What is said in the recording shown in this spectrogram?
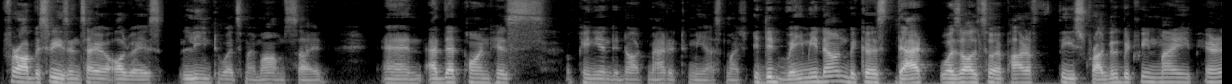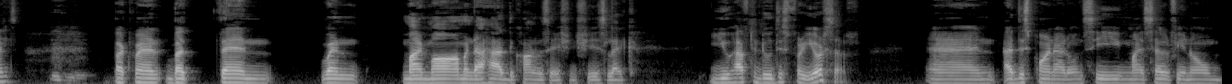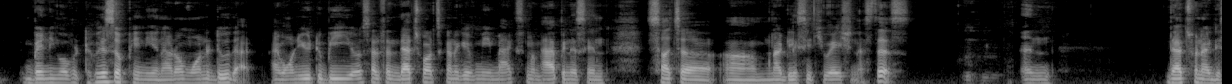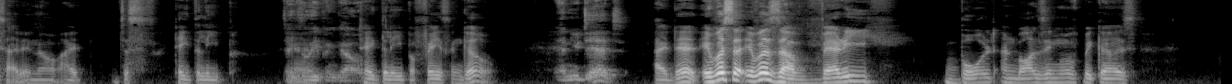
for obvious reasons i always lean towards my mom's side. And at that point his opinion did not matter to me as much. It did weigh me down because that was also a part of the struggle between my parents. Hmm but when but then when my mom and i had the conversation she's like you have to do this for yourself. And at this point i don't see myself you know bending over to his opinion. I don't want to do that. I want you to be yourself and that's what's going to give me maximum happiness in such a um, ugly situation as this. Hmm and that's when i decided you know i just take the leap. Take the leap and go. take the leap of faith and go. And you did. I did. It was a, it was a very bold and ballsy move because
